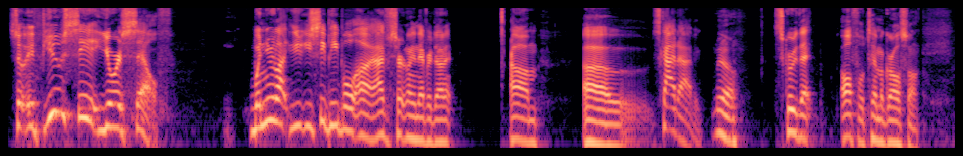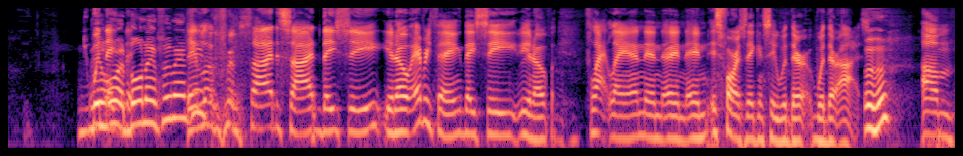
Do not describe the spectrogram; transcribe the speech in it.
so if you see it yourself when you're like you, you see people uh, i've certainly never done it um, uh, skydiving yeah. screw that awful tim mcgraw song You know what, bull named Fu Manchu? they look from side to side. They see, you know, everything. They see, you know, flat land and, and, and as far as they can see with their with their eyes. Um,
